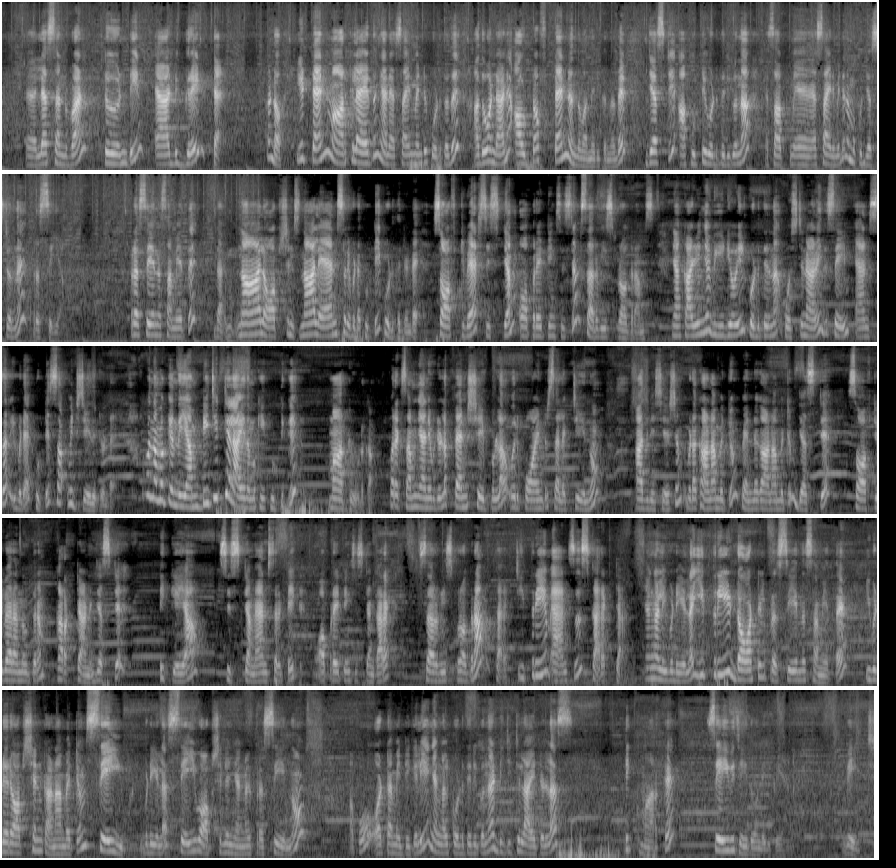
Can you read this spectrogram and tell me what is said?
lesson one turned in add grade ten കണ്ടോ? ഈ ടെൻ മാർക്കിലായിരുന്നു ഞാൻ അസൈൻമെന്റ് കൊടുത്തത്. അതുകൊണ്ടാണ് ഔട്ട് ഓഫ് ടെൻ എന്ന് വന്നിരിക്കുന്നത്. ജസ്റ്റ് ആ കുട്ടി കൊടുത്തിരിക്കുന്ന അസൈൻമെന്റ് നമുക്ക് ജസ്റ്റ് ഒന്ന് പ്രസ് ചെയ്യാം. പ്രസ് ചെയ്യുന്ന സമയത്ത് നാല് ഓപ്ഷൻസ് നാല് ആൻസർ ഇവിടെ കുട്ടി കൊടുത്തിട്ടുണ്ട്. Software system operating system service programs ഞാൻ കഴിഞ്ഞ വീഡിയോയിൽ കൊടുത്തിരുന്ന ക്വസ്റ്റ്യനാണ് ഇത് സെയിം ആൻസർ ഇവിടെ കുട്ടി സബ്മിറ്റ് ചെയ്തിട്ടുണ്ട്. അപ്പോൾ നമുക്ക് എന്ത് ചെയ്യാം? ഡിജിറ്റലായി നമുക്ക് ഈ കുട്ടിക്ക് മാർക്ക് കൊടുക്കാം. ഫോർ എക്സാമ്പിൾ ഞാൻ ഇവിടെയുള്ള പെൻ ഷേപ്പുള്ള ഒരു പോയിന്റർ സെലക്ട് ചെയ്യുന്നു. അതിനുശേഷം ഇവിടെ കാണാൻ പറ്റും പെണ്ണ് കാണാൻ പറ്റും. ജസ്റ്റ് സോഫ്റ്റ്വെയർ എന്ന ഉത്തരം കറക്റ്റാണ് ജസ്റ്റ് ടിക്ക് ചെയ്യുക system answer tick operating system correct service program correct. ഇത്രയും ആൻസേഴ്സ് കറക്റ്റാണ് ഞങ്ങൾ ഇവിടെയുള്ള ഈ ത്രീ ഡോട്ടിൽ പ്രസ് ചെയ്യുന്ന സമയത്ത് ഇവിടെ ഒരു ഓപ്ഷൻ കാണാൻ പറ്റും. സേവ് ഇവിടെയുള്ള സേവ് ഓപ്ഷനിൽ ഞങ്ങൾ പ്രസ് ചെയ്യുന്നു. അപ്പോൾ ഓട്ടോമാറ്റിക്കലി ഞങ്ങൾ കൊടുത്തിരിക്കുന്ന ഡിജിറ്റലായിട്ടുള്ള ടിക്ക് മാർക്ക് സേവ് ചെയ്തുകൊണ്ടിരിക്കുകയാണ്. വെയിറ്റ്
